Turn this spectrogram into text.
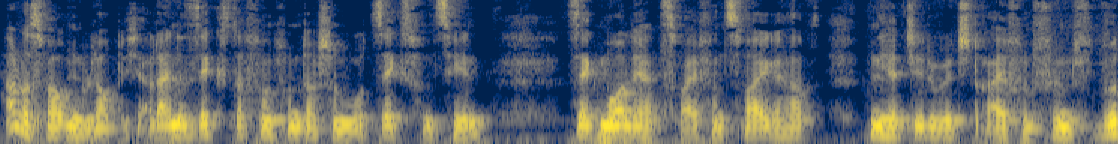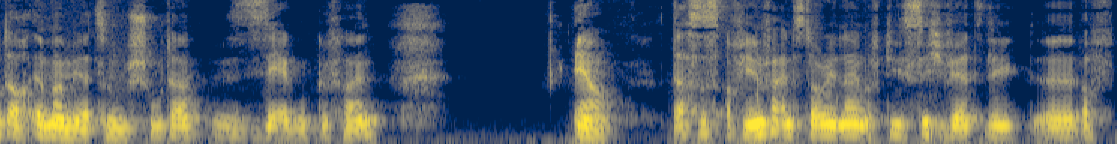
Aber das war unglaublich. Alleine sechs davon von Dashan Wood, sechs von zehn. Zach Morley hat zwei von zwei gehabt. Nihat Jedovic drei von fünf. Wird auch immer mehr zum Shooter. Sehr gut gefallen. Ja, das ist auf jeden Fall eine Storyline, auf die es sich Wert legt, äh, auf,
